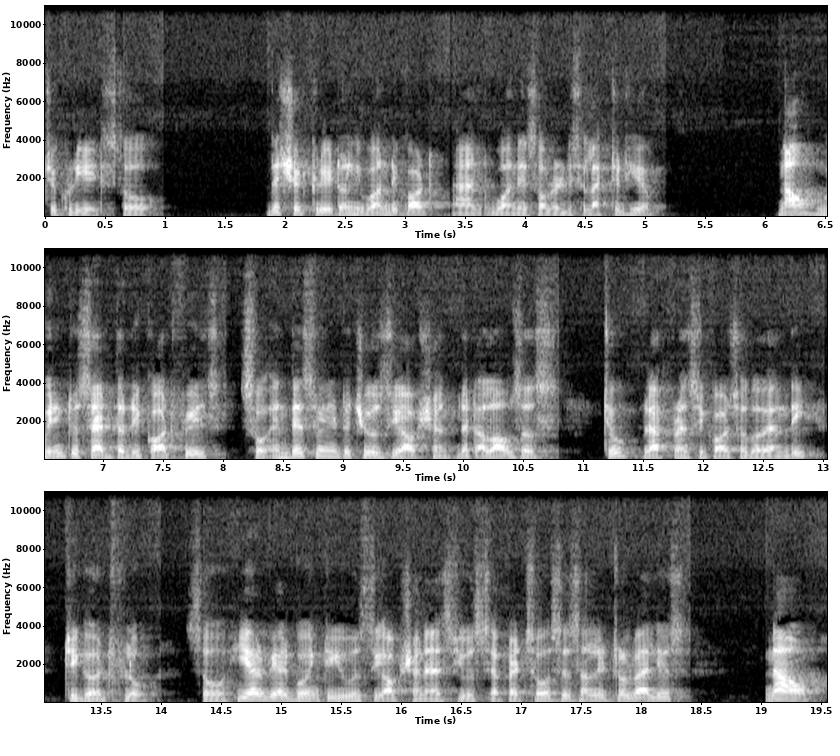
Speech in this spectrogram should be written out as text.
to create. So this should create only one record and one is already selected here. Now we need to set the record fields. So in this we need to choose the option that allows us to reference records other than the triggered flow so here we are going to use the option as use separate sources and literal values now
